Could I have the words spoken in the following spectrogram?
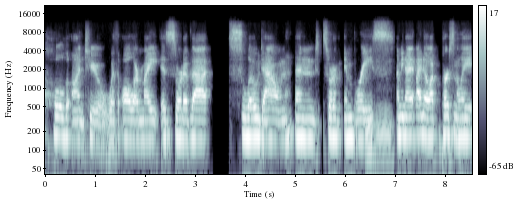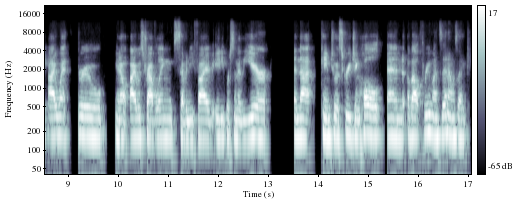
hold on to with all our might is sort of that slow down and sort of embrace mm-hmm. i mean I, I know I, personally i went through you know i was traveling 75 80% of the year and that came to a screeching halt and about three months in i was like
